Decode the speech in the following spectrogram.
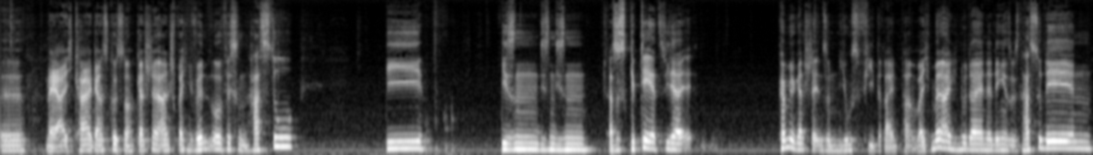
äh, naja, ich kann ja ganz kurz noch ganz schnell ansprechen. Ich will nur wissen, hast du die diesen, diesen, diesen, also es gibt ja jetzt wieder, können wir ganz schnell in so einen Newsfeed reinpacken, weil ich will eigentlich nur deine Dinge so wissen. Hast du den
